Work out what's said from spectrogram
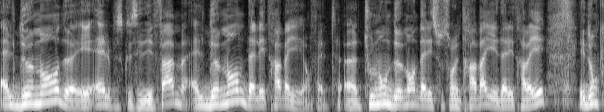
elles demandent, et elles, parce que c'est des femmes, elles demandent d'aller travailler en fait. Euh, tout le monde demande d'aller sur son lieu de travail et d'aller travailler. Et donc,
